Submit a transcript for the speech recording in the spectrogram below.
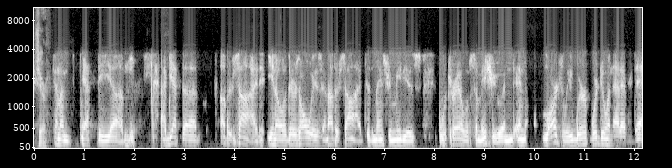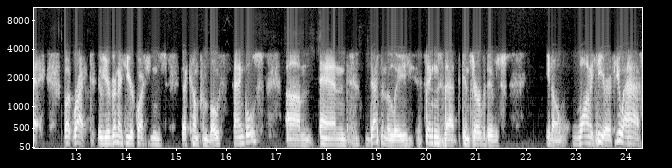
Sure. Kind of get the. Um, I get the other side. You know, there's always another side to the mainstream media's portrayal of some issue, and and largely we're we're doing that every day. But right, you're going to hear questions that come from both angles, um, and definitely things that conservatives, you know, want to hear. If you ask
